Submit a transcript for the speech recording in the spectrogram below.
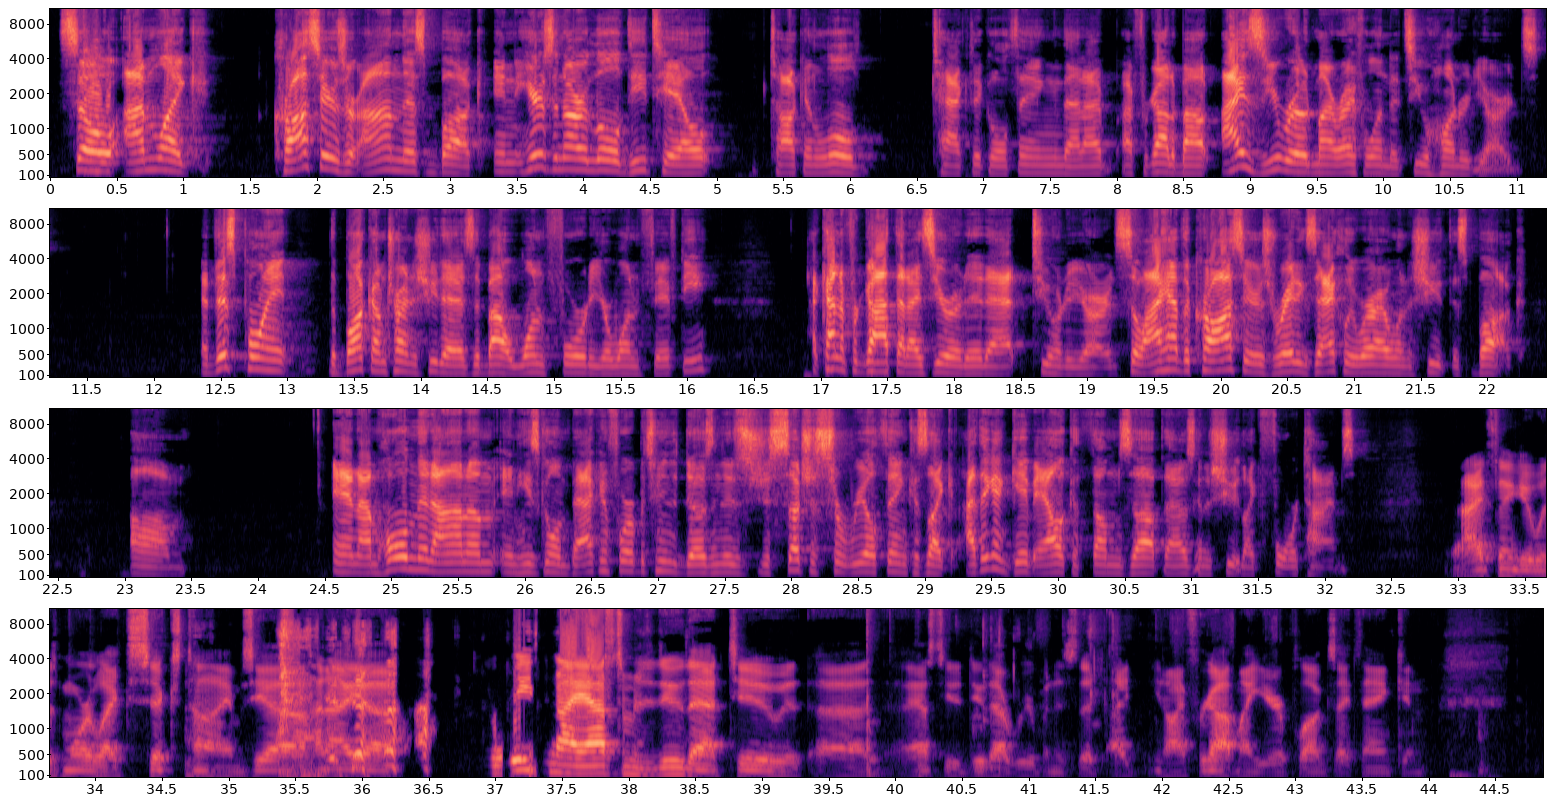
so I'm like, crosshairs are on this buck. And here's another little detail, talking a little tactical thing that I, I forgot about. I zeroed my rifle into 200 yards. At this point, the buck I'm trying to shoot at is about 140 or 150. I kind of forgot that I zeroed it at 200 yards. So I have the crosshairs right exactly where I want to shoot this buck. Um, and I'm holding it on him, and he's going back and forth between the does, and it's just such a surreal thing because, like, I think I gave Alec a thumbs up that I was going to shoot like four times. I think it was more like six times, yeah. And I, uh, the reason I asked him to do that too, uh, I asked you to do that, Reuben, is that I, you know, I forgot my earplugs, I think, and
